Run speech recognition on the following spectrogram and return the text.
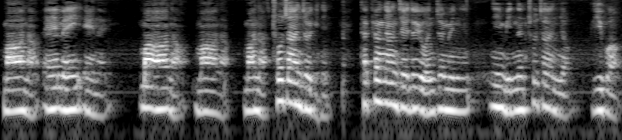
mana, M-A-N-A. Mana, mana, mana. 초자연적인 힘. 태평양 제도의 원주민이 믿는 초자연력. 위광.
